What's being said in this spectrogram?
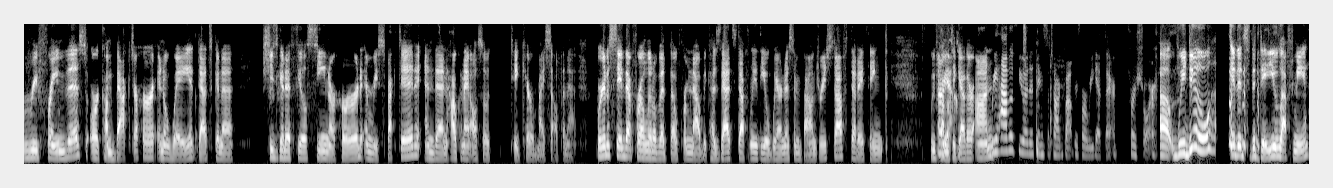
reframe this or come back to her in a way that's gonna she's gonna feel seen or heard and respected and then how can i also take care of myself in that we're gonna save that for a little bit though from now because that's definitely the awareness and boundary stuff that i think we've Oh, come yeah. together on we have a few other things to talk about before we get there, for sure. uh, we do it is the day you left me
